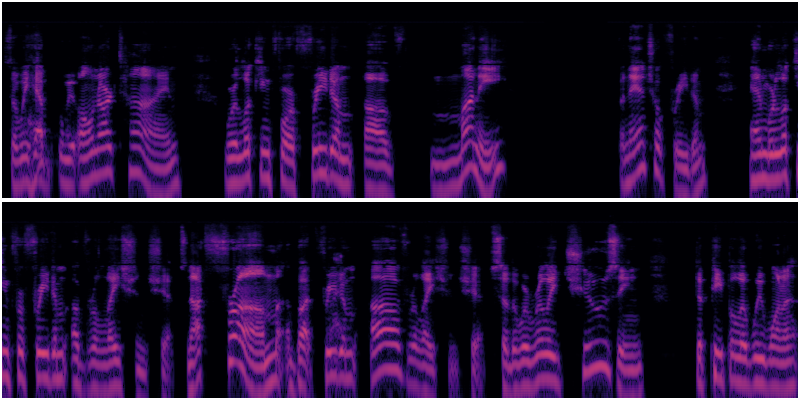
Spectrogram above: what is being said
So we have we own our time. We're looking for freedom of money, financial freedom, and we're looking for freedom of relationships not from but freedom right. of relationships so that we're really choosing the people that we want to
